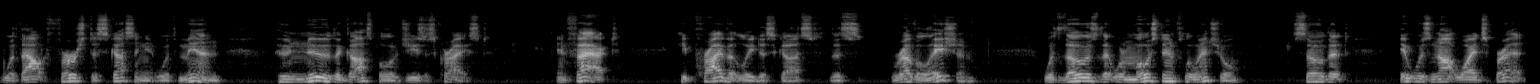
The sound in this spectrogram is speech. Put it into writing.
without first discussing it with men who knew the gospel of Jesus Christ. In fact, he privately discussed this revelation with those that were most influential so that it was not widespread.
